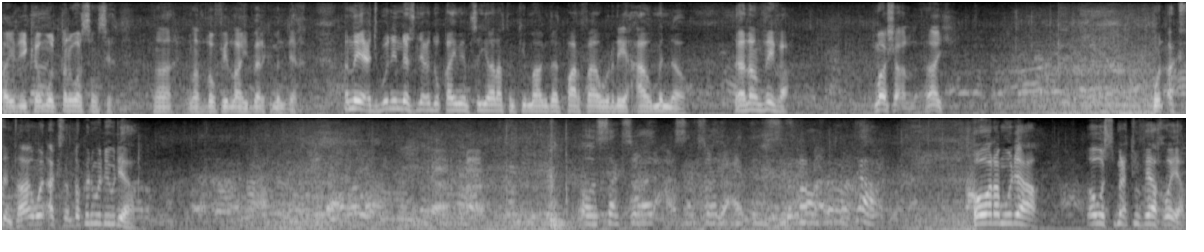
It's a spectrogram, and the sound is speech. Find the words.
هاي اللي كمول 307 ها نظفوا فيه الله يبارك من داخل. أنا يعجبوني الناس اللي عندهم قايمين بسياراتهم كيما هكذا البارفان والريحة ومنها. لا لا نظيفة. ما شاء الله هاي. والأكسنت ها وين الاكسنت دوك نوليو ليها. أو الساكسوال تاعها هو راه مولاها. هو سمعتوا فيها خويا.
